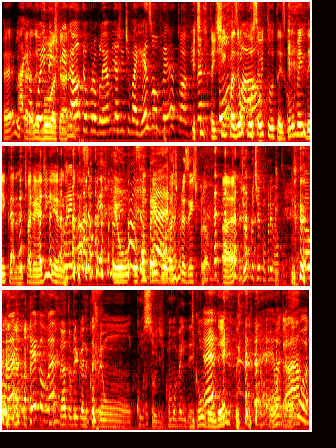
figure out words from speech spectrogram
É, Aí cara, eu vou é boa, identificar cara. o teu problema e a gente vai resolver a tua vida. A gente, a gente tinha que fazer um curso, eu e tu, Thaís. Como vender, cara? A gente vai ganhar dinheiro. Eu, eu comprei, vou dar de presente pra ela. Ah, é? Juro pra ti, eu comprei ontem. Como é? O quê? Como é? Não, eu tô brincando, comprei um curso de como vender. De como é? vender? É, Pô, cara, boa.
